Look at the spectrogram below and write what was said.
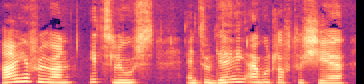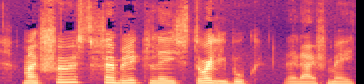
Hi everyone, it's Loes and today I would love to share my first fabric lace doily book that I've made.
